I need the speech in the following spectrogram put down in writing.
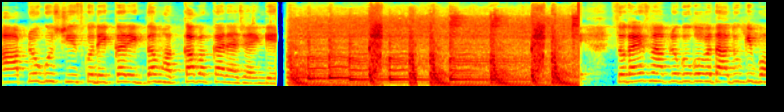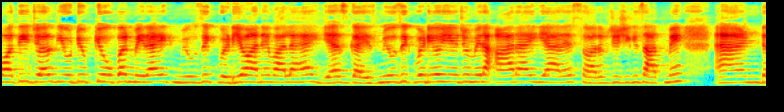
आप लोग उस चीज़ को देखकर एकदम हक्का बक्का रह जाएँगे। सो so गाइज़ मैं आप लोगों को बता दूँ कि बहुत ही जल्द YouTube के ऊपर मेरा एक म्यूज़िक वीडियो आने वाला है। यस गाइज़ म्यूज़िक वीडियो ये जो मेरा आ रहा है, ये आ रहा है सौरभ जोशी के साथ में। एंड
